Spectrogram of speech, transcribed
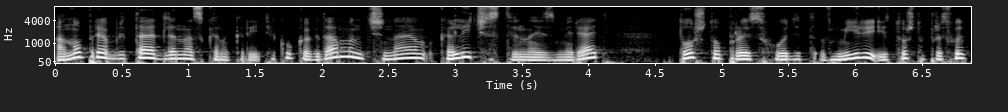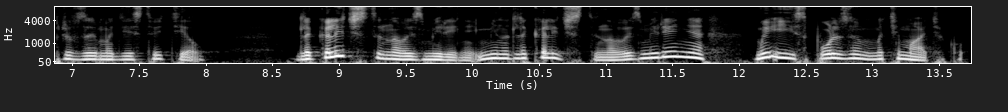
оно приобретает для нас конкретику, когда мы начинаем количественно измерять то, что происходит в мире и то, что происходит при взаимодействии тел. Для количественного измерения, именно для количественного измерения мы и используем математику.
